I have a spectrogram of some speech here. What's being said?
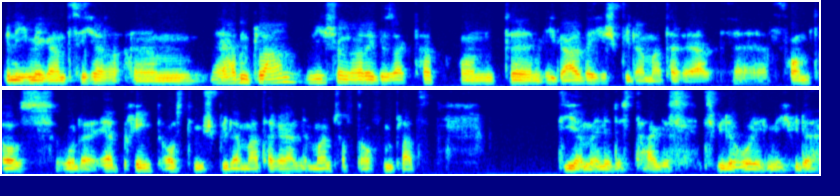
Bin ich mir ganz sicher. Ähm, er hat einen Plan, wie ich schon gerade gesagt habe, und ähm, egal welches Spielermaterial er formt aus oder er bringt aus dem Spielermaterial eine Mannschaft auf den Platz, die am Ende des Tages, jetzt wiederhole ich mich wieder,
